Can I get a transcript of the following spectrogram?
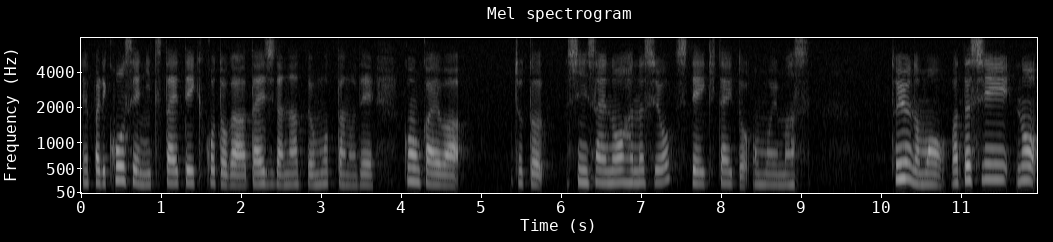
やっぱり後世に伝えていくことが大事だなって思ったので今回はちょっと震災のお話をしていきたいと思います。というのも私の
